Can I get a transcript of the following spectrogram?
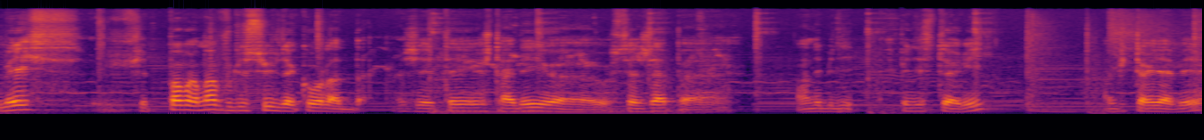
Mais j'ai pas vraiment voulu suivre de cours là-dedans. J'étais allé au cégep en ébéni- ébénisterie, à Victoriaville.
